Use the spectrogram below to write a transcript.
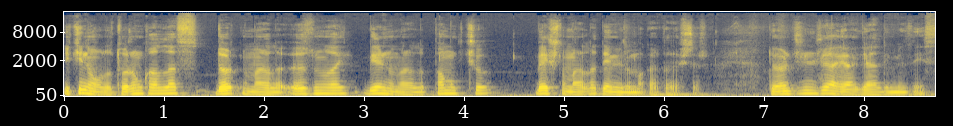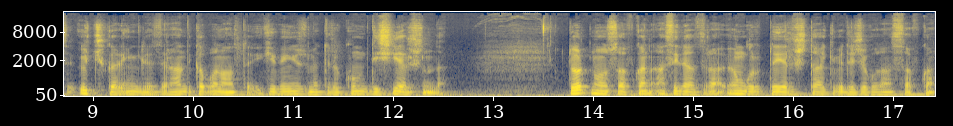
2 nolu Torun Kallas, 4 numaralı Öznulay, 1 numaralı Pamukçu, 5 numaralı Demir Yumak arkadaşlar. Dördüncü ayağa geldiğimizde ise 3 yukarı İngilizler handikap 16 2100 metre kum dişi yarışında. 4 nolu Safkan Asil Azra ön grupta yarışı takip edecek olan Safkan.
